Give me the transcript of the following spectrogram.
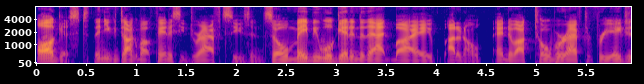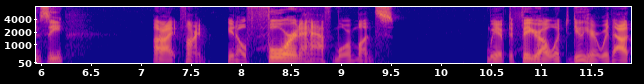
August. Then you can talk about fantasy draft season. So maybe we'll get into that by, I don't know, end of October after free agency. All right, fine. You know, four and a half more months. We have to figure out what to do here without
